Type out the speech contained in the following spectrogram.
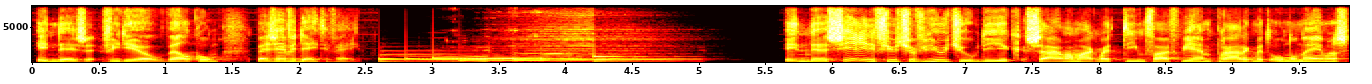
in deze video. Welkom bij CVD TV. In de serie The Future of YouTube, die ik samen maak met Team 5PM, praat ik met ondernemers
